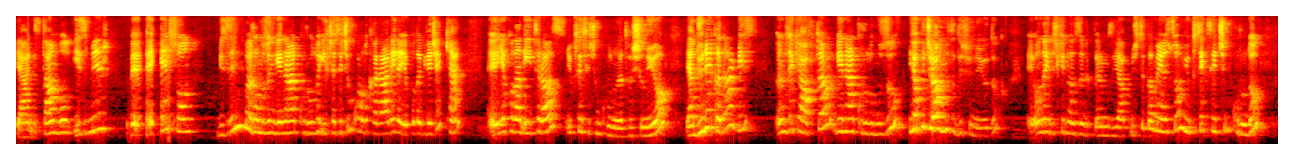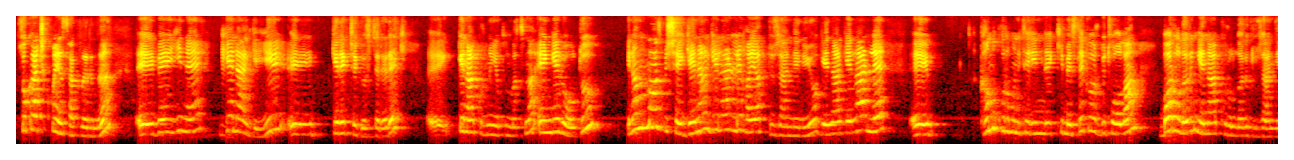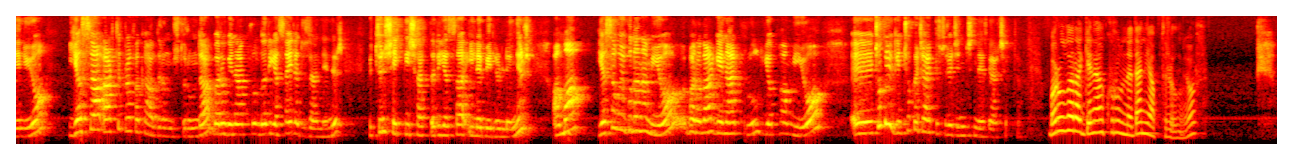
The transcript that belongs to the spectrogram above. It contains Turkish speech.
Yani İstanbul, İzmir ve en son bizim baromuzun genel kurulu ilçe seçim kurulu kararıyla yapılabilecekken e, yapılan itiraz Yüksek Seçim Kurulu'na taşınıyor. Yani düne kadar biz önümüzdeki hafta genel kurulumuzu yapacağımızı düşünüyorduk. E, ona ilişkin hazırlıklarımızı yapmıştık ama en son Yüksek Seçim Kurulu sokağa çıkma yasaklarını e, ve yine genelgeyi e, gerekçe göstererek e, genel kurulun yapılmasına engel oldu. İnanılmaz bir şey. Genelgelerle hayat düzenleniyor. Genelgelerle e, kamu kurumu niteliğindeki meslek örgütü olan baroların genel kurulları düzenleniyor. Yasa artık rafa kaldırılmış durumda. Baro genel kurulları yasayla düzenlenir. Bütün şekli şartları yasa ile belirlenir. Ama yasa uygulanamıyor. Barolar genel kurul yapamıyor. Ee, çok ilginç, çok acayip bir sürecin içindeyiz gerçekten. Barolara genel kurul neden yaptırılmıyor?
